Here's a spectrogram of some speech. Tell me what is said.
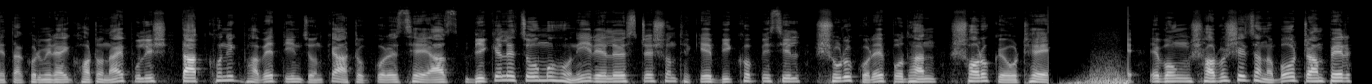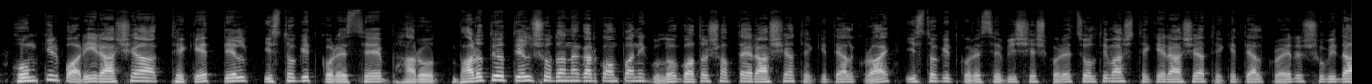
নেতাকর্মীরা। এই ঘটনায় পুলিশ তাৎক্ষণিকভাবে তিনজনকে আটক করেছে। আজ বিকেলে চৌমোহনী রেলওয়ে স্টেশন থেকে বিক্ষোভ মিছিল শুরু করে প্রধান সড়কে ওঠে। এবং সর্বশেষ জানাব, ট্রাম্পের হুমকির পরই রাশিয়া থেকে তেল স্থগিত করেছে ভারত। ভারতীয় তেল শোধনাগার কোম্পানিগুলো গত সপ্তাহে রাশিয়া থেকে তেল ক্রয় স্থগিত করেছে। বিশেষ করে চলতি মাস থেকে রাশিয়া থেকে তেল ক্রয়ের সুবিধা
